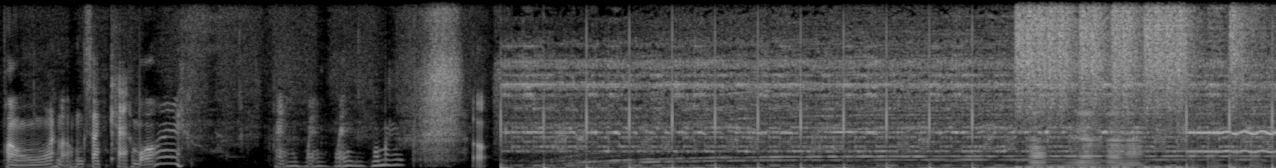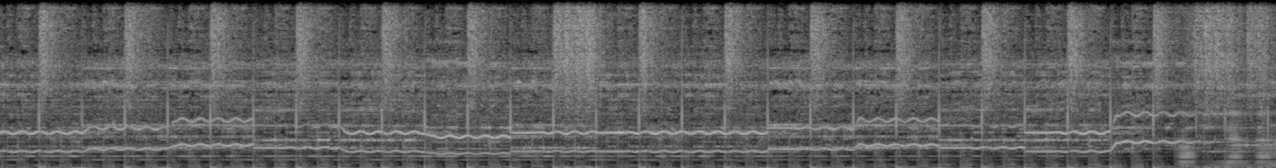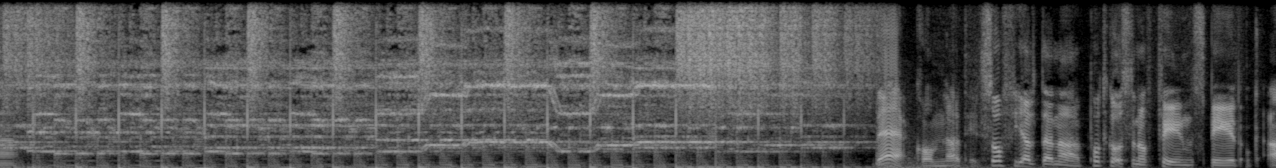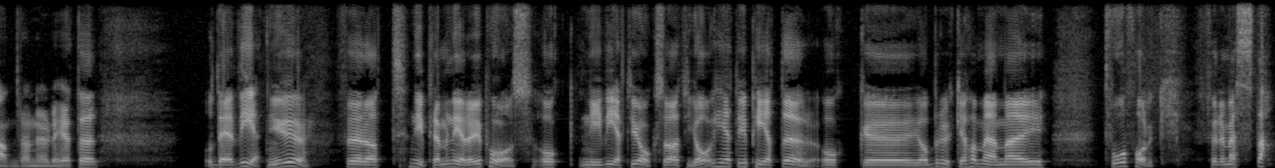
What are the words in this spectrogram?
På långsam cowboy. Ja. Välkomna till Soffhjältarna, podcasten om film, spel och andra nördigheter. Och det vet ni ju för att ni prenumererar ju på oss och ni vet ju också att jag heter ju Peter och eh, jag brukar ha med mig två folk för det mesta.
